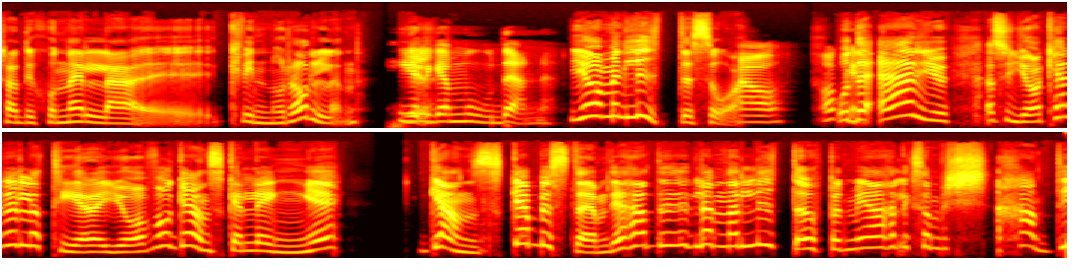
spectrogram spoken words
traditionella eh, kvinnorollen. Heliga modern. Ja, men lite så. Ja, okej. Och det är ju, alltså jag kan relatera, jag var ganska länge ganska bestämd. Jag hade lämnat lite öppet, men jag liksom hade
